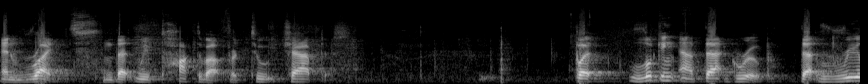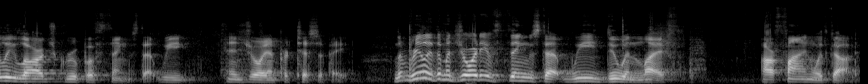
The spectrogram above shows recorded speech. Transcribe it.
and rights and that we've talked about for two chapters. But looking at that group, that really large group of things that we enjoy and participate, really the majority of things that we do in life are fine with God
